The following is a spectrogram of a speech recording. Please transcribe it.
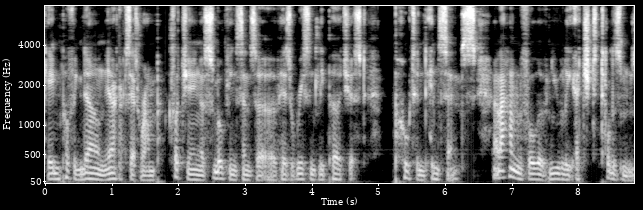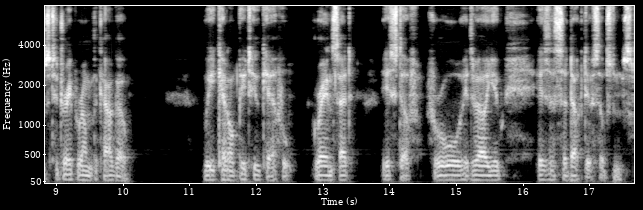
came puffing down the access ramp, clutching a smoking censer of his recently purchased potent incense and a handful of newly etched talismans to drape around the cargo. We cannot be too careful, Grayan said. This stuff, for all its value, is a seductive substance.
